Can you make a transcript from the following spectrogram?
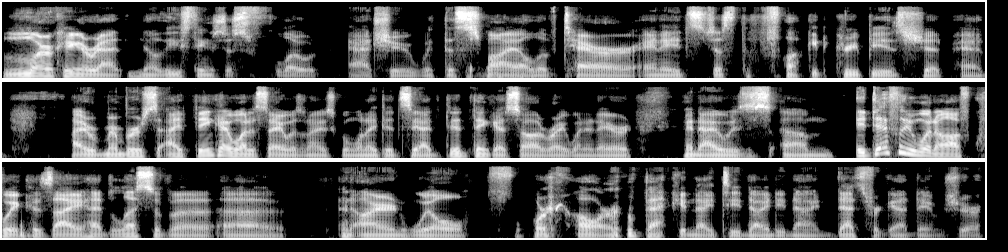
lurking around. No, these things just float at you with the smile of terror, and it's just the fucking creepiest shit, man. I remember, I think I want to say I was in high school when I did see, I did think I saw it right when it aired. And I was, um, it definitely went off quick because I had less of a, uh, an iron will for horror back in 1999. That's for goddamn sure.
